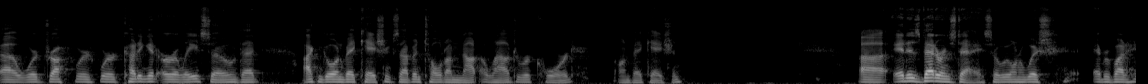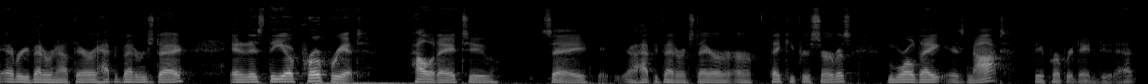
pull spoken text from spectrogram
uh, we're, dro- we're we're cutting it early so that I can go on vacation because I've been told I'm not allowed to record on vacation. Uh, it is Veterans Day, so we want to wish everybody, every veteran out there, a happy Veterans Day, and it is the appropriate holiday to say uh, Happy Veterans Day or, or thank you for your service. Memorial Day is not the appropriate day to do that.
